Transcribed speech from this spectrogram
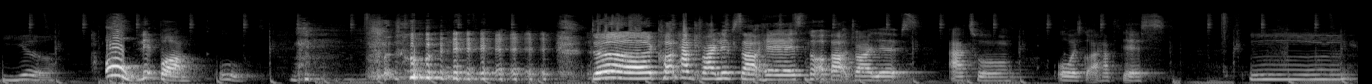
yeah oh lip balm Ooh. Duh, can't have dry lips out here. It's not about dry lips at all. Always gotta have this. Mm.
